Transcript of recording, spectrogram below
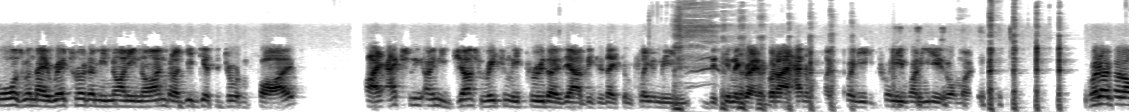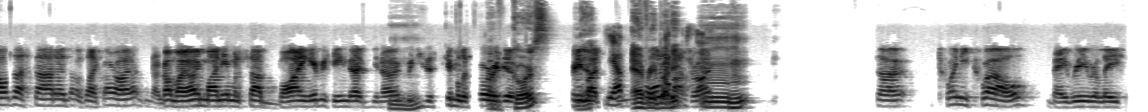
4s when they retroed them in 99, but I did get the Jordan 5s. I actually only just recently threw those out because they completely disintegrated, but I had them for like 20, 21 years almost. When I got older, I started, I was like, all right, I got my own money. I'm going to start buying everything that, you know, Mhm. which is a similar story Of to course. pretty Yeah. much Yep. Everybody. all of us, right? Mhm. So 2012, they re-released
